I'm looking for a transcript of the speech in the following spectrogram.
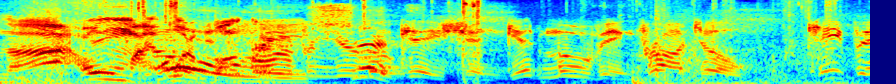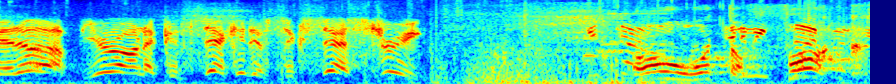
Nah, oh my, what a Holy bunker. Far from your location. Get moving, pronto. Keep it up. You're on a consecutive success streak. Oh, what the fuck?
